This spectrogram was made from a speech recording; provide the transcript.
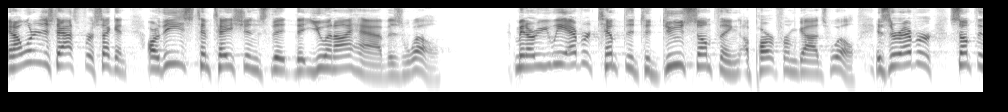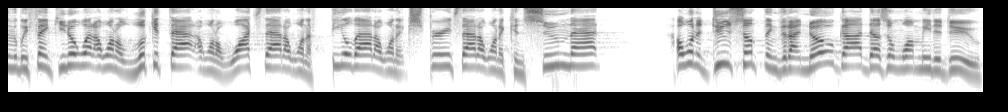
And I want to just ask for a second are these temptations that, that you and I have as well? I mean, are we ever tempted to do something apart from God's will? Is there ever something that we think, you know what, I want to look at that, I want to watch that, I want to feel that, I want to experience that, I want to consume that? I want to do something that I know God doesn't want me to do,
